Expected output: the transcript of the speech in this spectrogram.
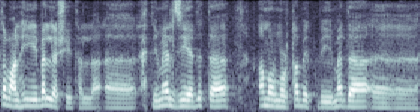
طبعا هي بلشت هلا آه احتمال زيادتها أمر مرتبط بمدى آه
